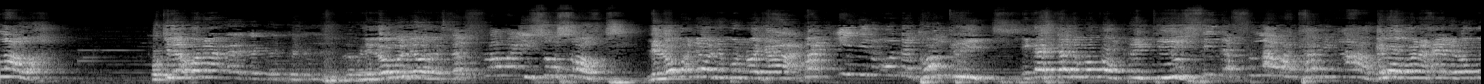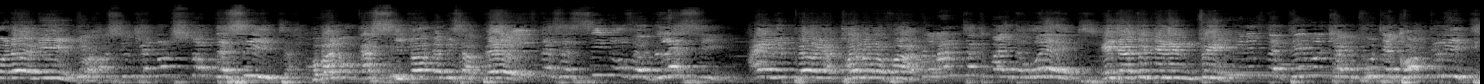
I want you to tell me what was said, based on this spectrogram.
flower. bona eh, eh, eh, lelomo leo le The flower is so soft. lelomo leo le bonojana But even on the concrete, e ka seka le mo you see the flower coming up. bo bona ga lelomo leo lefa Because you cannot stop the seed. gobane o ka sito emisa peo If there's a seed of a blessing e le peo ya thonolofatso planted by the word, jatswe ke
